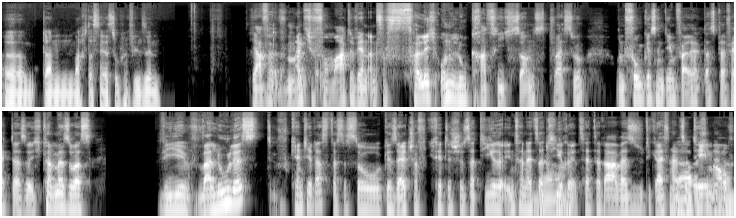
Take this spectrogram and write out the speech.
ähm, dann macht das ja super viel Sinn. Ja, weil manche Formate wären einfach völlig unlukrativ sonst, weißt du? Und Funk ist in dem Fall halt das Perfekte. Also ich könnte mir sowas wie Valulis, kennt ihr das? Das ist so gesellschaftskritische Satire, Internetsatire Ja. etc. Weißt du, die greifen halt Ja, so Themen auf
